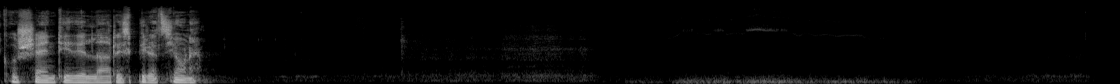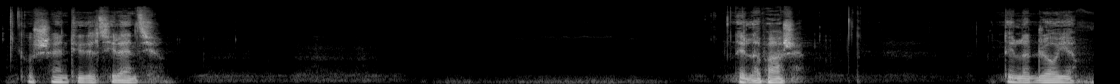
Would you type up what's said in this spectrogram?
Coscienti della respirazione. Coscienti del silenzio. della pace, della gioia.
